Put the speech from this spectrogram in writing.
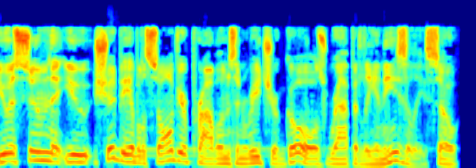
You assume that you should be able to solve your problems and reach your goals rapidly and easily, so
